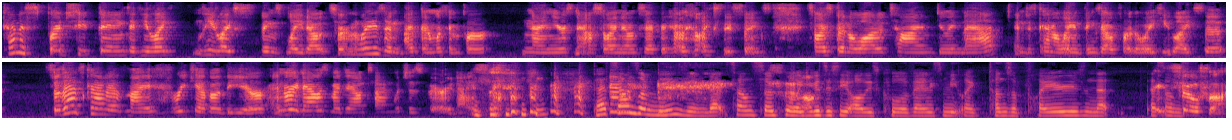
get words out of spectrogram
kind of spreadsheet things, and he like he likes things laid out certain ways. And I've been with him for nine years now, so I know exactly how he likes these things. So I spend a lot of time doing that and just kind of laying things out for the way he likes it. So that's kind of my recap of the year. And right now is my downtime, which is very nice. that sounds amazing. That sounds so cool. Like you get to see all these cool events, meet like tons of players, and that that sounds so fun.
